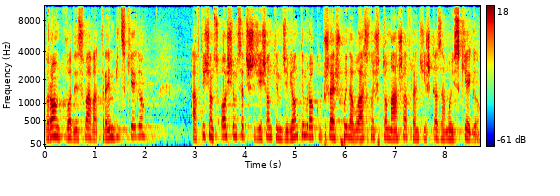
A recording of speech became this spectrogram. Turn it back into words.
rąk Władysława Trębickiego, a w 1869 roku przeszły na własność Tomasza Franciszka Zamojskiego.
